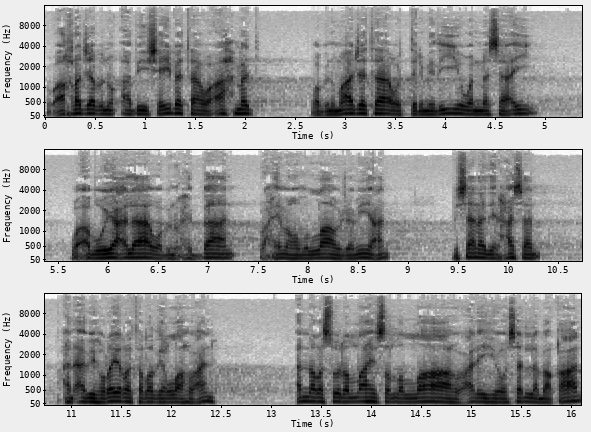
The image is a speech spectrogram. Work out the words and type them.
وأخرج ابن أبي شيبة وأحمد وابن ماجة والترمذي والنسائي وأبو يعلى وابن حبان رحمهم الله جميعا بسند حسن عن أبي هريرة رضي الله عنه أن رسول الله صلى الله عليه وسلم قال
